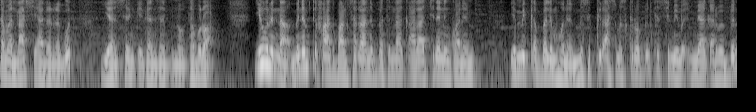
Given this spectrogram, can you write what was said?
ተመላሽ ያደረጉት የስንቅ ገንዘብ ነው ተብለል ይሁንና ምንም ጥፋት ባልሰራንበትና ቃላችንን እንኳን የሚቀበልም ሆነ ምስክር አስመስክረብን ክስም የሚያቀርብብን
